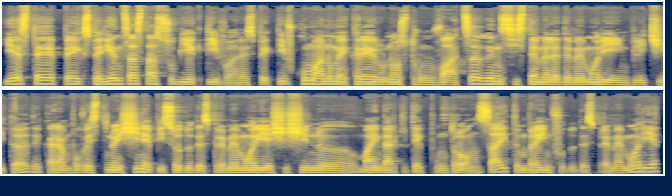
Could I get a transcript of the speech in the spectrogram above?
este pe experiența asta subiectivă, respectiv cum anume creierul nostru învață în sistemele de memorie implicită, de care am povestit noi și în episodul despre memorie și și în uh, mindarchitect.ro în site, în Brain Food-ul despre memorie,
